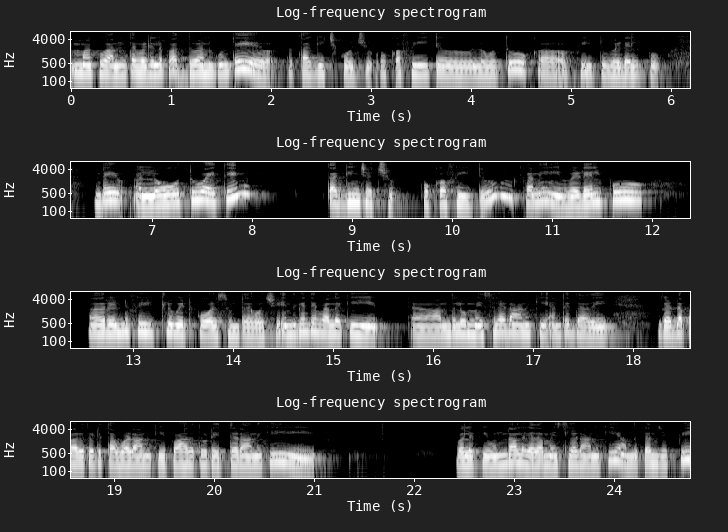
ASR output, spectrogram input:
మాకు అంత వెడల్పు వద్దు అనుకుంటే తగ్గించుకోవచ్చు. ఒక ఫీటు లోతు ఒక ఫీటు వెడల్పు. అంటే లోతు అయితే తగ్గించవచ్చు ఒక ఫీటు. కానీ వెడల్పు రెండు ఫీట్లు పెట్టుకోవాల్సి ఉంటుంది కావచ్చు. ఎందుకంటే వాళ్ళకి అందులో మెసలడానికి అంటే అది గడ్డ పారతోటి తవ్వడానికి పారతోటి ఎత్తడానికి వాళ్ళకి ఉండాలి కదా మెసలడానికి. అందుకని చెప్పి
